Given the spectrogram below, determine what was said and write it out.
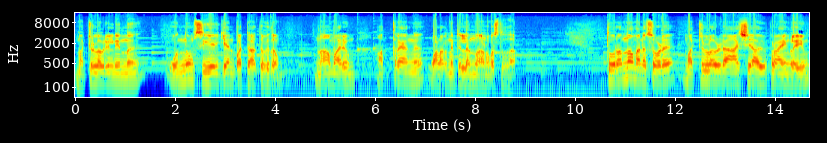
മറ്റുള്ളവരിൽ നിന്ന് ഒന്നും സ്വീകരിക്കാൻ പറ്റാത്ത വിധം നാം ആരും അത്ര അങ്ങ് വളർന്നിട്ടില്ലെന്നതാണ് വസ്തുത. തുറന്ന മനസ്സോടെ മറ്റുള്ളവരുടെ ആശയാഭിപ്രായങ്ങളെയും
